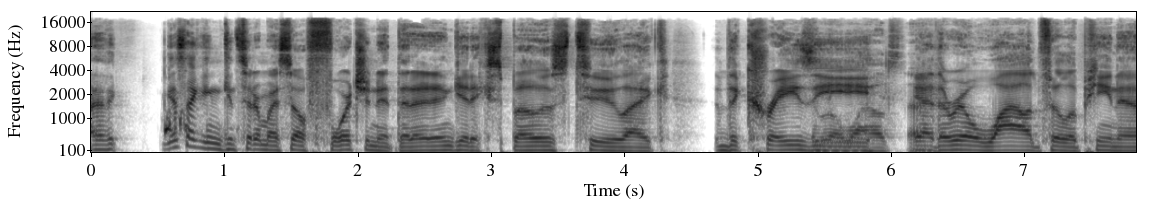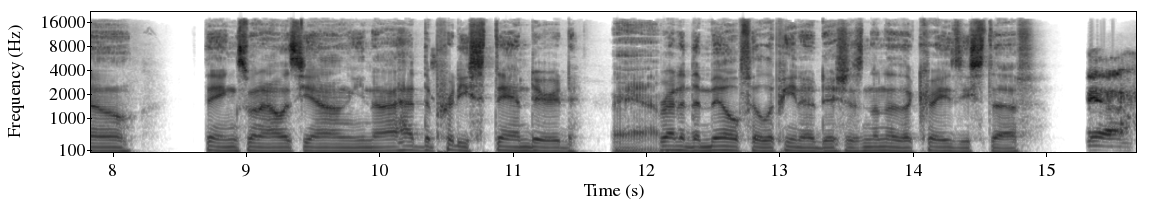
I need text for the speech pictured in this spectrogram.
I think. I guess I can consider myself fortunate that I didn't get exposed to like the crazy, The real wild stuff. yeah, the real wild Filipino things when I was young. You know, I had the pretty standard Yeah, run of the mill Filipino dishes, none of the crazy stuff. Yeah.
